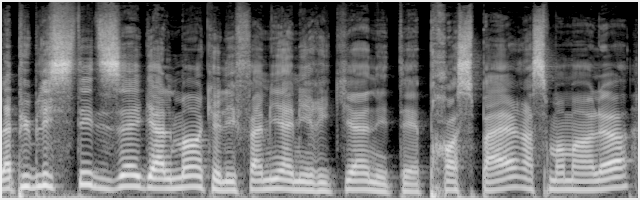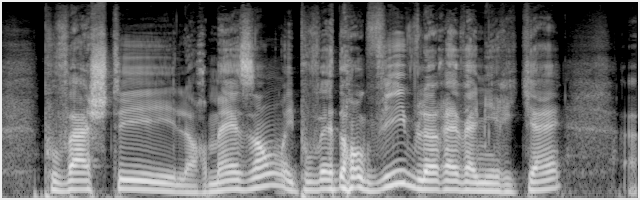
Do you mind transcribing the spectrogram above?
La publicité disait également que les familles américaines étaient prospères à ce moment-là, pouvaient acheter leur maison et pouvaient donc vivre le rêve américain. Euh,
